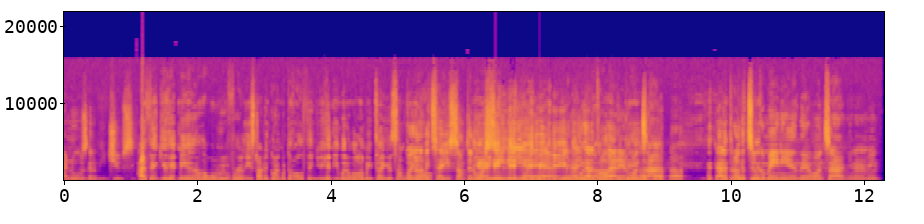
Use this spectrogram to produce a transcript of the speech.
I knew it was gonna be juicy. I think you hit me uh, when we really started going with the old thing. You hit me with it. Well, let me tell you something. Well, let me tell you something, Orsini. Yeah, yeah. You know, you got to throw that in one time. Got to throw the Tucumania in there one time. You know what I mean?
